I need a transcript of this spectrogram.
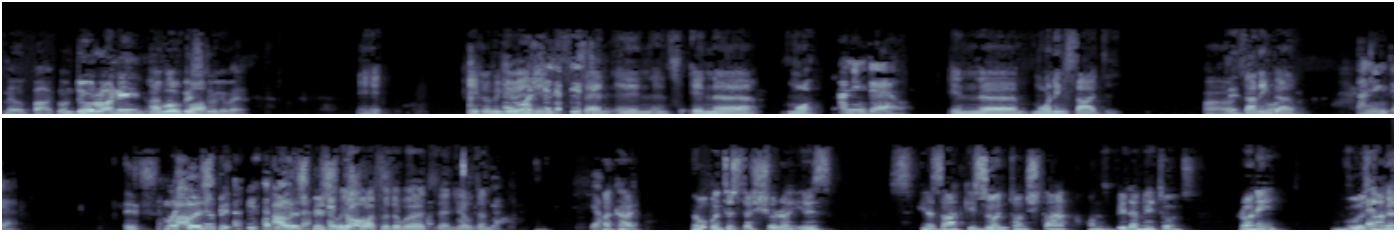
Millpark. Und du, Ronny, Ah, wo Millpark. bist du gewesen? Ich ich habe gewinnt in, San- in, in, in, äh, Mo, Sunningdale. In, äh, Morningside, Ah, okay. Sunningdale. Sunningdale. It's Moshe, alles, du- Spi- das ist der alles Besser. So we start with the words then, Hilton. Ja. Okay. The unterste Schura ist, ihr seid gesund und stark und wieder mit uns. Ronnie, wo sind And die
